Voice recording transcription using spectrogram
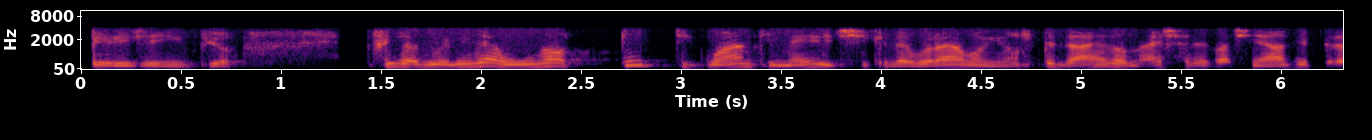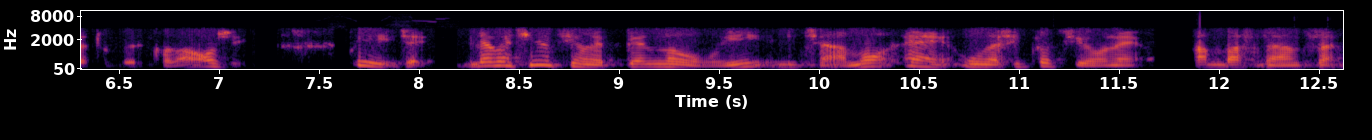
per esempio. Fino al 2001 tutti quanti i medici che lavoravano in ospedale dovevano essere vaccinati per la tubercolosi. Quindi cioè, la vaccinazione per noi diciamo, è una situazione abbastanza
